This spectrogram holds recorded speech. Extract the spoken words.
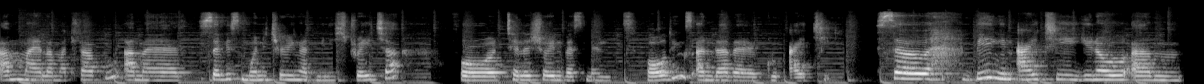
I'm Maela Matlapu. I'm a service monitoring administrator for Telesure Investment Holdings under the group IT. So, being in IT, you know, um,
